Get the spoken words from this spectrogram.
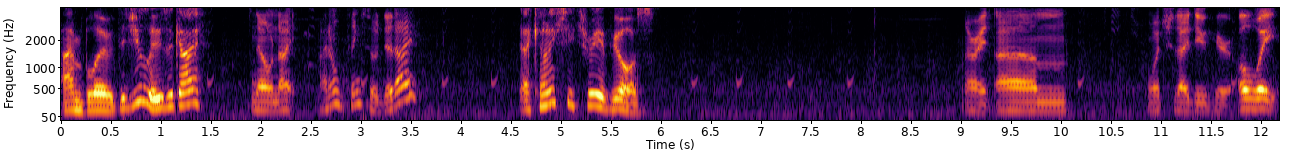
I'm blue. Did you lose a guy? No, not. I don't think so. Did I? I can only see three of yours. All right. Um, what should I do here? Oh wait.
